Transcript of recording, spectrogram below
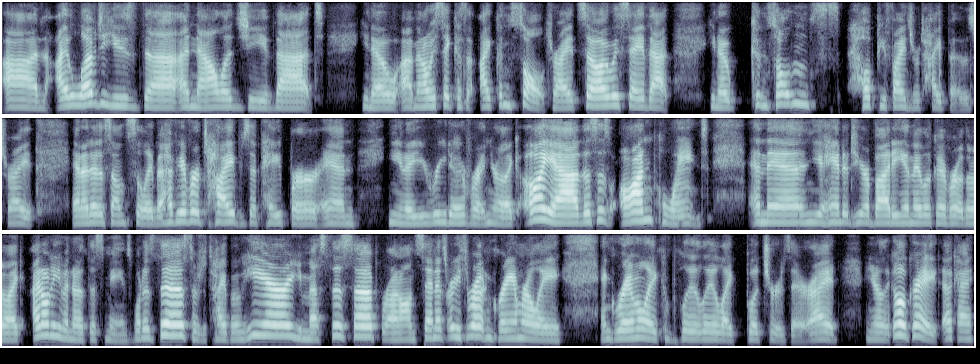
Uh, I love to use the analogy that, you know, um, and I always say, because I consult, right? So I always say that you know, consultants help you find your typos, right? And I know it sounds silly, but have you ever typed a paper and, you know, you read over it and you're like, oh, yeah, this is on point. And then you hand it to your buddy and they look over it. They're like, I don't even know what this means. What is this? There's a typo here. You mess this up, run on sentence, or you throw it in Grammarly and Grammarly completely like butchers it, right? And you're like, oh, great. Okay.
